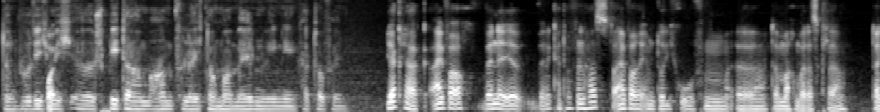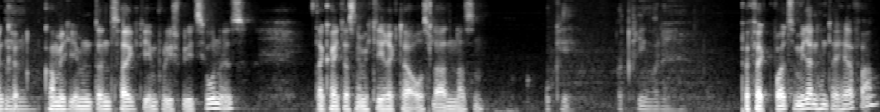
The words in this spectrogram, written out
Dann würde ich Woll- mich äh, später am Abend vielleicht nochmal melden wegen den Kartoffeln. Ja klar, einfach, wenn du, wenn du Kartoffeln hast, einfach eben durchrufen, äh, dann machen wir das klar. Dann Mhm. komme ich eben, dann zeige ich dir eben, wo die Spedition ist. Dann kann ich das nämlich direkt da ausladen lassen. Okay, was kriegen wir denn? Perfekt. Wolltest du mir dann hinterherfahren?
